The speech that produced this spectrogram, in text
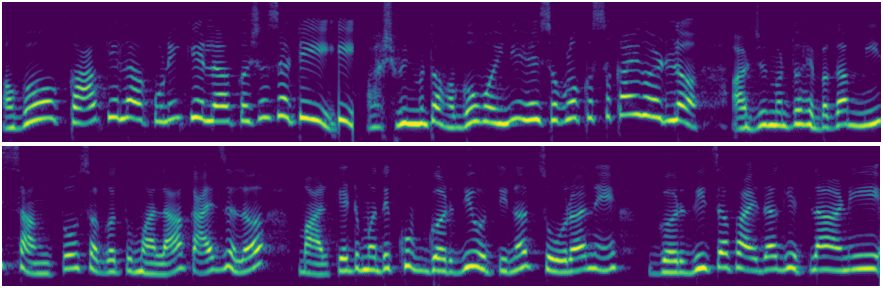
अगं का केला? कोणी केला? कशासाठी? अश्विन म्हणतो अगं वहिनी हे सगळं कसं काय घडलं? अर्जुन म्हणतो हे बघा मी सांगतो सगळं तुम्हाला. काय झालं? मार्केटमध्ये खूप गर्दी होती ना चोराने गर्दीचा फायदा घेतला आणि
